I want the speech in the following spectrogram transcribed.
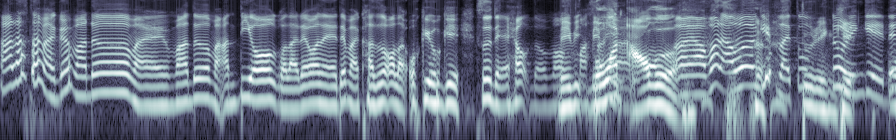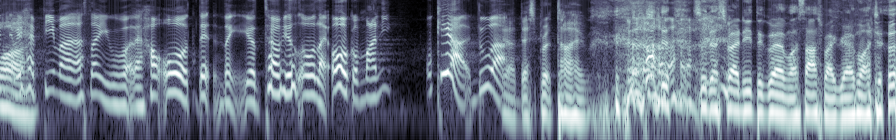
Ah, last time my grandmother, my mother, my auntie all got like that one. Eh. Then my cousin all like okay, okay. So they help the mom. Maybe, maybe one hour. Ah, yeah, one hour give like two, two ringgit. Two ringgit. Then wow. you happy ma. Last time you were like how old? Like you're 12 years old. Like oh got money. Okay ah, do ah. Yeah, desperate time. so that's why I need to go and massage my grandmother.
